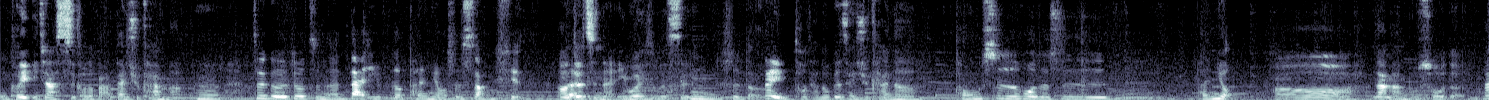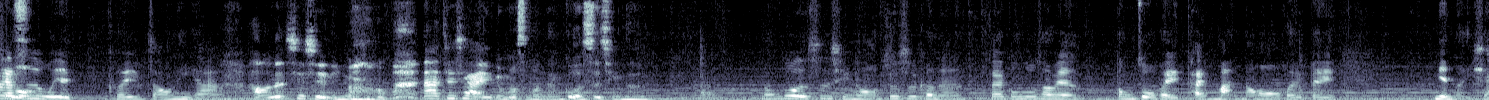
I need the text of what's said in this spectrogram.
我可以一家四口都把他带去看吗？嗯，这个就只能带一个朋友是上限。哦，就只能一位，是不是？嗯，是的。那你通常都跟谁去看呢？同事或者是朋友。哦，那蛮不错的。下次我也可以找你呀。好，那谢谢你哦。那接下来有没有什么难过的事情呢？难过的事情哦，就是可能在工作上面动作会太慢，然后会被念了一下。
